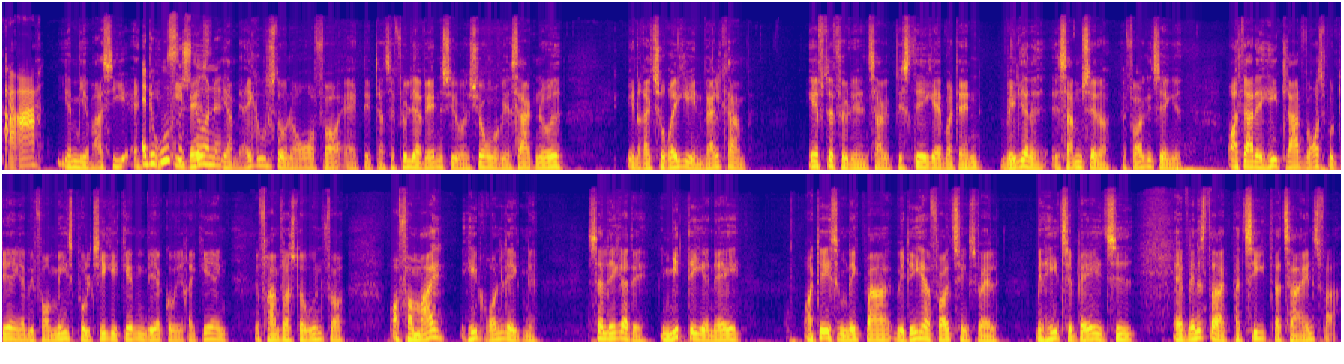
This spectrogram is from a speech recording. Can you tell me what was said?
Ah. Jamen, jeg vil bare sige, at... Er du uforstående? I, Venstre, jamen, jeg er ikke uforstående overfor, at der selvfølgelig har været en situation, hvor vi har sagt noget, en retorik i en valgkamp, Efterfølgende tager vi bestik af, hvordan vælgerne øh, sammensætter øh, Folketinget. Og der er det helt klart vores vurdering, at vi får mest politik igennem ved at gå i regering, øh, frem for at stå udenfor. Og for mig, helt grundlæggende, så ligger det i mit DNA, og det er som ikke bare ved det her folketingsvalg, men helt tilbage i tid, at Venstre er et parti, der tager ansvar,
